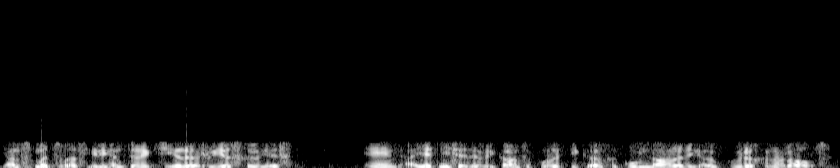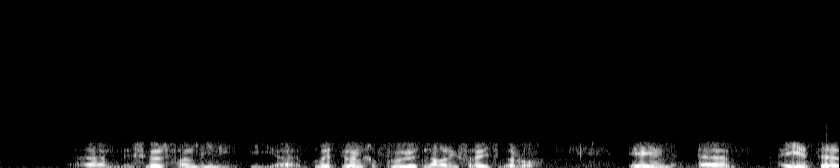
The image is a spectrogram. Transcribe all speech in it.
Jan Smuts was hierdie intellektuele reus gewees en hy het nie Suid-Afrikaanse politiek ingekom nadat die ou boere-generaals ehm uh, soos van die die uh boottoon gevoer het na die Vryheidsoorlog. En uh hy het uh,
